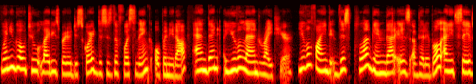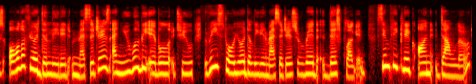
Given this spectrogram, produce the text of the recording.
When you go to Lights Better Discord, this is the first link. Open it up and then you will land right here. You will find this plugin that is available and it saves all of your deleted messages and you will be able to restore your deleted messages with this plugin. Simply click on download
